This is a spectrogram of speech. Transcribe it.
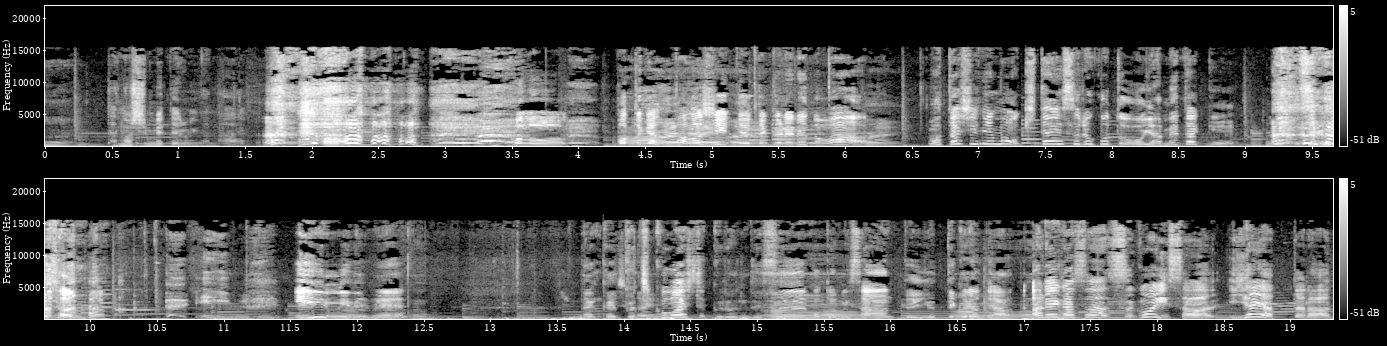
うん。楽しめてるんやない？このポッドキャスト楽しいって言ってくれるのは、はい。私にもう期待することをやめたけ。つぐちゃんが。いい意味でいい意味でね。うん。なんかぶち壊してくるんですうんことみさんって言ってくれて。あうんあれがさすごいさ嫌やったら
